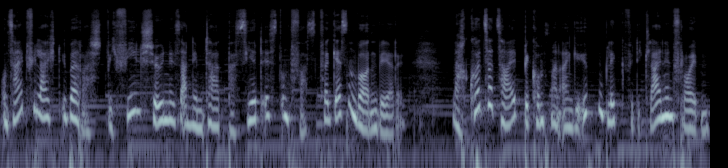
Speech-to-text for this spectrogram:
und seid vielleicht überrascht, wie viel Schönes an dem Tag passiert ist und fast vergessen worden wäre. Nach kurzer Zeit bekommt man einen geübten Blick für die kleinen Freuden,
